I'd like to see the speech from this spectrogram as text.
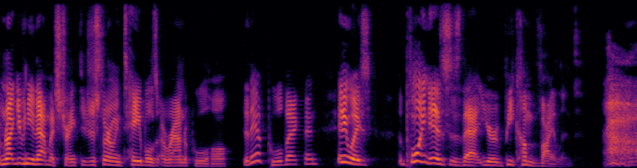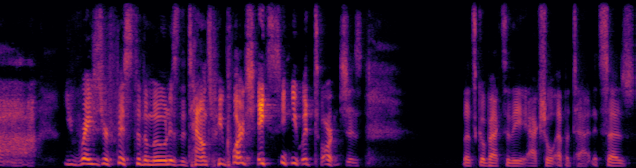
I'm not giving you that much strength. You're just throwing tables around a pool hall. Did they have pool back then? Anyways, the point is, is that you become violent you raise your fist to the moon as the townspeople are chasing you with torches. let's go back to the actual epitaph. It says,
